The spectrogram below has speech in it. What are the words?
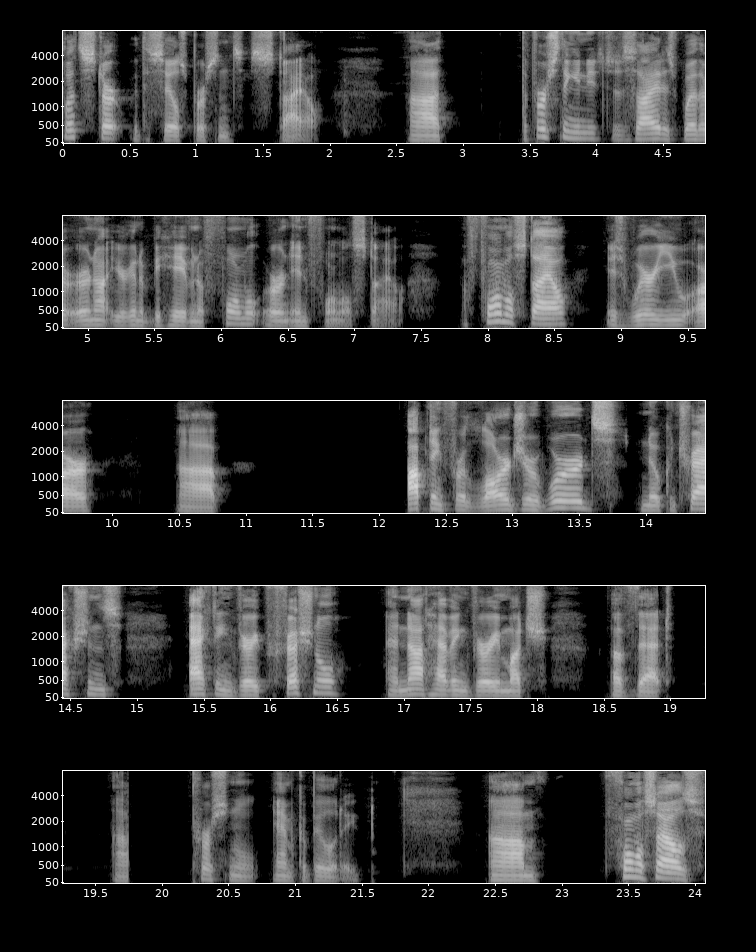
Let's start with the salesperson's style. Uh, the first thing you need to decide is whether or not you're going to behave in a formal or an informal style. A formal style is where you are uh, opting for larger words, no contractions, acting very professional, and not having very much of that uh, personal amicability. Um, formal style is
